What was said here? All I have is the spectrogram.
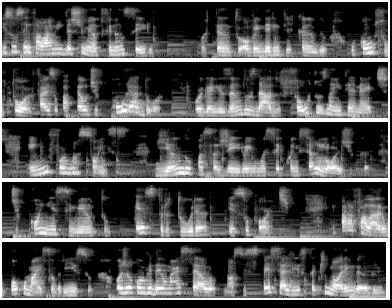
Isso sem falar no investimento financeiro. Portanto, ao vender intercâmbio, o consultor faz o papel de curador, organizando os dados soltos na internet em informações, guiando o passageiro em uma sequência lógica de conhecimento estrutura e suporte. E para falar um pouco mais sobre isso, hoje eu convidei o Marcelo, nosso especialista que mora em Dublin.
